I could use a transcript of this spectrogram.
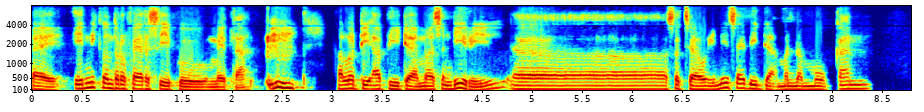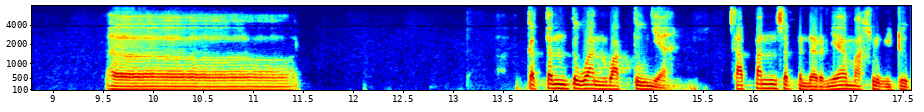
Baik, ini kontroversi Bu Meta. Kalau di Abidama sendiri, eh, sejauh ini saya tidak menemukan eh, ketentuan waktunya. Kapan sebenarnya makhluk hidup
